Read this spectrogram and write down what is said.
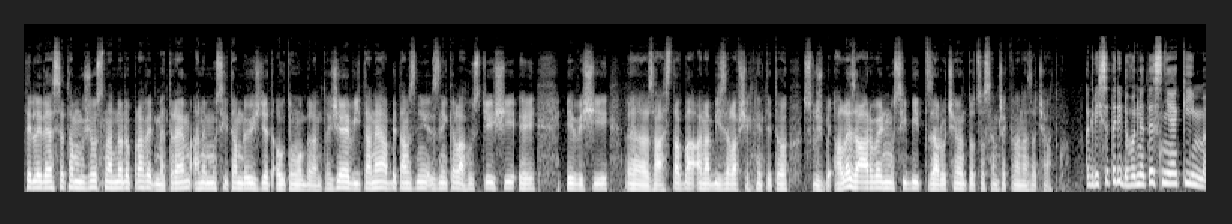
ty lidé se tam můžou snadno dopravit metrem a nemusí tam dojíždět automobilem. Takže je vítané, aby tam vznikala hustější i, i vyšší eh, zástavba a nabízela všechny tyto služby. Ale zároveň musí být zaručeno to, co jsem řekl na začátku. A když se tedy dohodnete s nějakým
